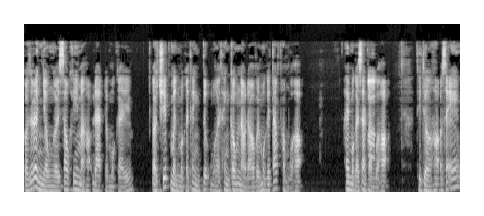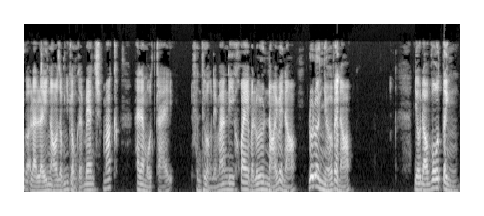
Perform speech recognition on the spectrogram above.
Có rất là nhiều người sau khi mà họ đạt được một cái achievement một cái thành tựu một cái thành công nào đó với một cái tác phẩm của họ hay một cái sản phẩm Vâng. của họ thì thường họ sẽ gọi là lấy nó giống như kiểu một cái benchmark hay là một cái phần thưởng để mang đi khoe và luôn luôn nói về nó luôn luôn nhớ về nó. Điều đó vô tình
